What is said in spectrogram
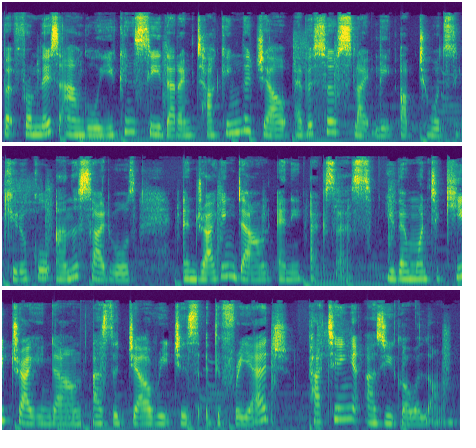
but from this angle you can see that I'm tucking the gel ever so slightly up towards the cuticle and the sidewalls and dragging down any excess. You then want to keep dragging down as the gel reaches the free edge patting as you go along.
